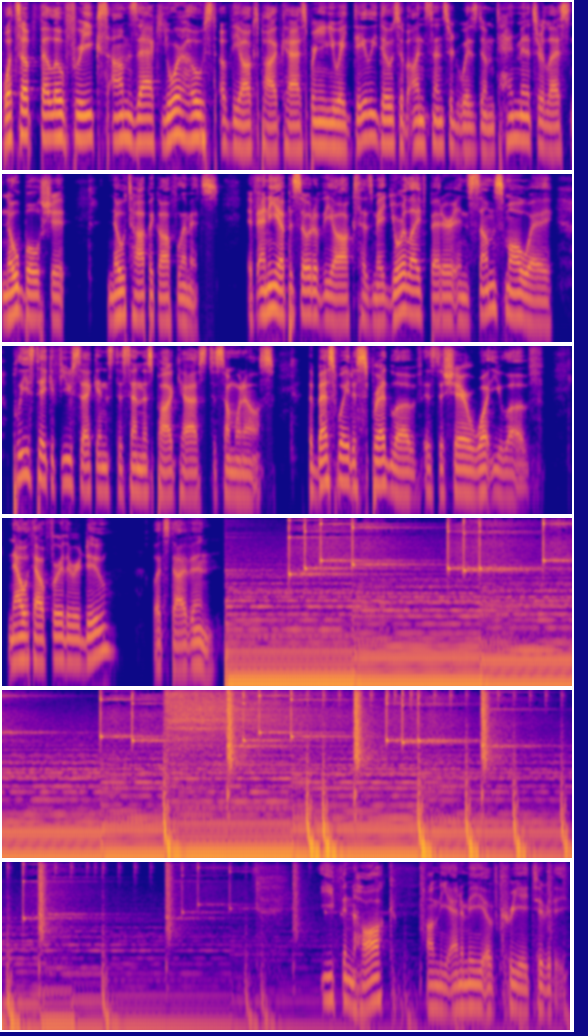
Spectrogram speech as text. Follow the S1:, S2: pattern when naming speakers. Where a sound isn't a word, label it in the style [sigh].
S1: What's up, fellow freaks? I'm Zach, your host of the Aux Podcast, bringing you a daily dose of uncensored wisdom, 10 minutes or less, no bullshit, no topic off limits. If any episode of the Aux has made your life better in some small way, please take a few seconds to send this podcast to someone else. The best way to spread love is to share what you love. Now, without further ado, let's dive in. Ethan Hawke on the enemy of creativity.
